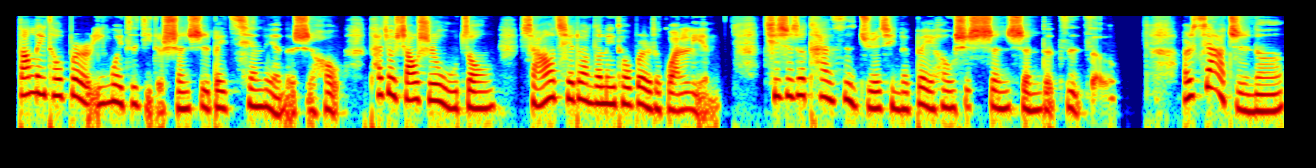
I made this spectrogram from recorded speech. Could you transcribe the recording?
当 Little Bird 因为自己的身世被牵连的时候，他就消失无踪，想要切断跟 Little Bird 的关联。其实这看似绝情的背后，是深深的自责。而夏芷呢，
